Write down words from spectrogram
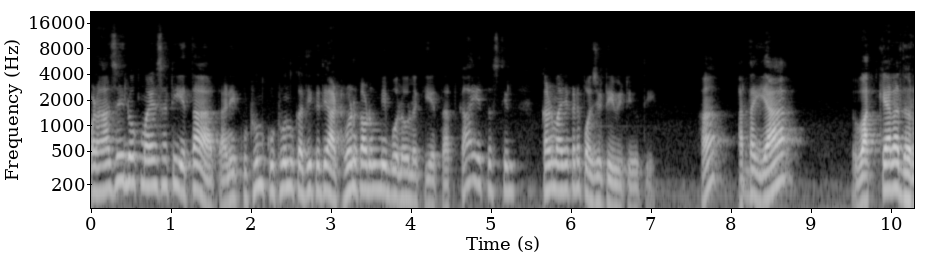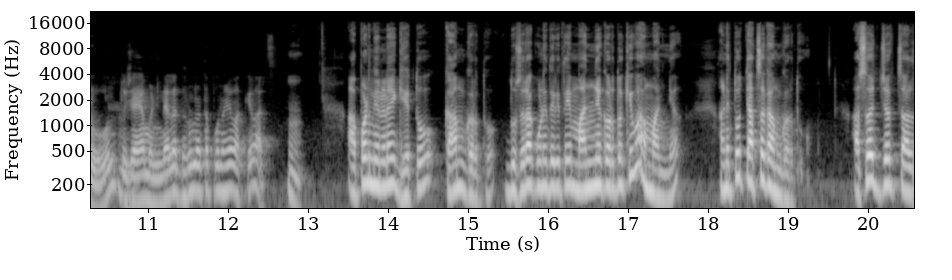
पण आजही लोक माझ्यासाठी येतात आणि कुठून कुठून कधी कधी आठवण काढून मी बोलवलं की येतात. का येत असतील? कारण माझ्याकडे पॉझिटिव्हिटी होती. हां? आता या वाक्याला धरून तुझ्या या म्हणण्याला धरून आता पुन्हा हे वाक्य वाच. आपण निर्णय घेतो काम करतो. दुसरा कोणीतरी ते मान्य करतो किंवा अमान्य आणि तो त्याचं काम करतो. असं जग चाल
